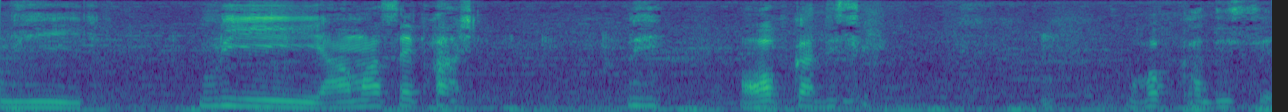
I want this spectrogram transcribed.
উড়ি উড়ি আমার সে ফার্স্ট অফ কা দিছে অফ কা দিছে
